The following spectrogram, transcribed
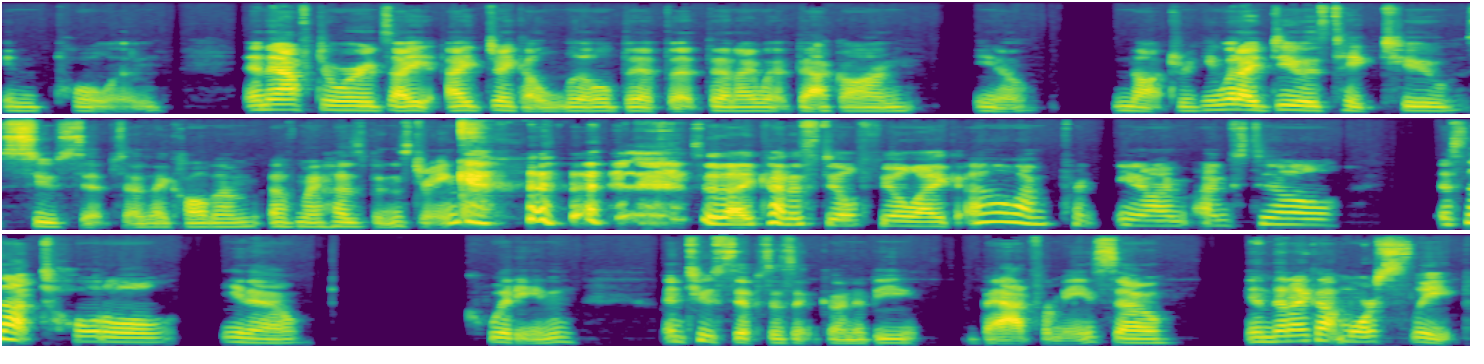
in Poland and afterwards I, I drank a little bit but then i went back on you know not drinking. What i do is take two sue sips as i call them of my husband's drink. So that i kind of still feel like oh i'm you know i'm, I'm still it's not total you know quitting and two sips isn't going to be bad for me so and then i got more sleep.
